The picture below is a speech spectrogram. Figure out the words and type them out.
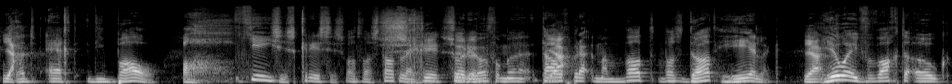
ja. Dat echt, die bal. Oh. Jezus Christus, wat was dat lekker. Sorry hoor voor mijn taalgebruik. Maar wat was dat heerlijk. ja. Heel even wachten ook.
